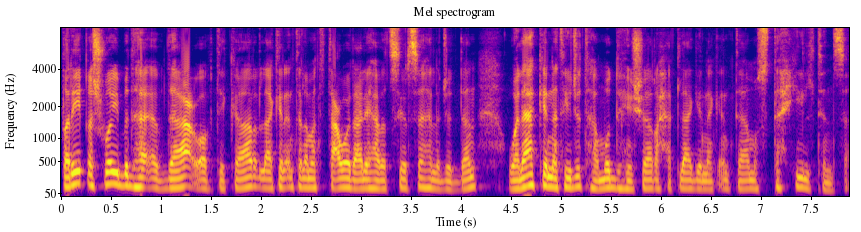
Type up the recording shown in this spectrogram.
طريقة شوي بدها إبداع وابتكار لكن أنت لما تتعود عليها بتصير سهلة جدا ولكن نتيجتها مدهشة. رح تلاقي أنك أنت مستحيل تنسى.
